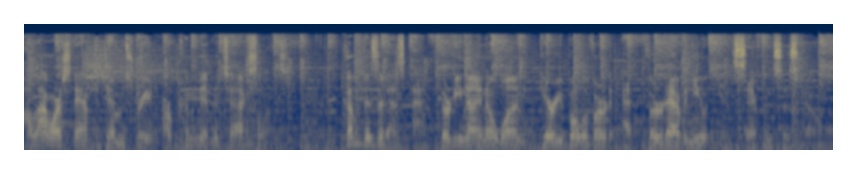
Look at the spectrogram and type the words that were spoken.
Allow our staff to demonstrate our commitment to excellence. Come visit us at 3901 Geary Boulevard at 3rd Avenue in San Francisco.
